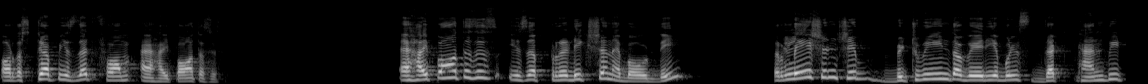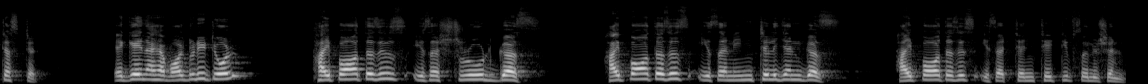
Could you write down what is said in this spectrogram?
or the step is that form a hypothesis. A hypothesis is a prediction about the relationship between the variables that can be tested. Again I have already told hypothesis is a shrewd guess, hypothesis is an intelligent guess, hypothesis is a tentative solution.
